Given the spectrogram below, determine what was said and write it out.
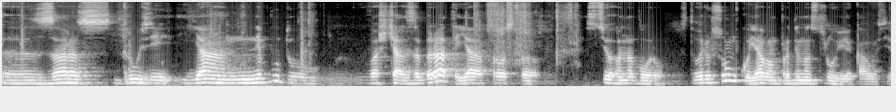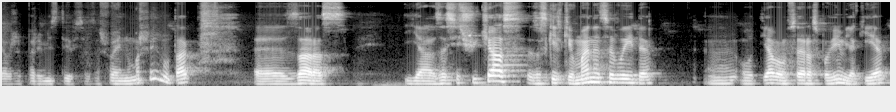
Е, Зараз, друзі, я не буду ваш час забирати. Я просто з цього набору створю сумку. Я вам продемонструю, яка ось я вже перемістився за швейну машину. Так? Е, Зараз я засічу час, за скільки в мене це вийде. Е, От я вам все розповім, як є.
